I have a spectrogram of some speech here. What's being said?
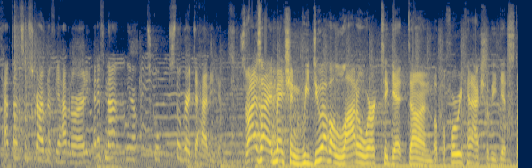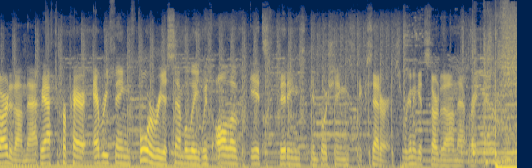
Tap that subscribe if you haven't already. And if not, you know, it's cool. It's still great to have you guys. So as I had mentioned, we do have a lot of work to get done. But before we can actually get started on that, we have to prepare everything for reassembly with all of its fittings and bushings, etc. So we're gonna get started on that right now.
